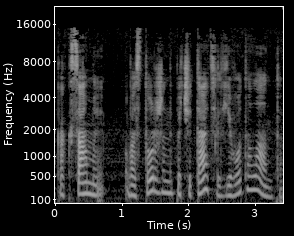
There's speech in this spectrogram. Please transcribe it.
как самый восторженный почитатель его таланта.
